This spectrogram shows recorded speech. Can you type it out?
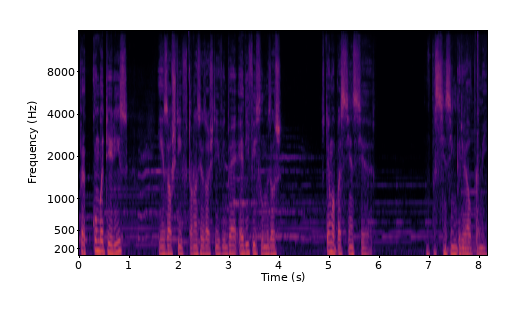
para combater isso. E é exaustivo, torna-se exaustivo. Então é, é difícil, mas eles, eles têm uma paciência. Uma paciência incrível para mim.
